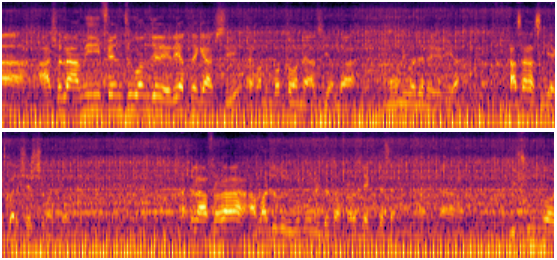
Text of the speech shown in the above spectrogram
আহ, আসলে আমি ফেঞ্চুগঞ্জের এরিয়া থেকে আসছি। এখন বর্তমানে আছি আমরা মৌলিবাজারের এরিয়া কাছাকাছি একবারে শেষ সীমান্ত। আসলে আপনারা, আমার যদি রুম হইতেছে আপনারা দেখতেছেন কি সুন্দর,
